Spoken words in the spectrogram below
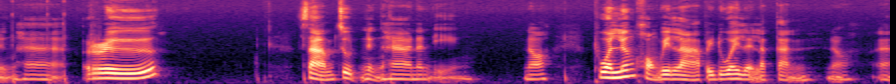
15.15 หรือ 3.15 นั่นเอง เนาะ ทวนเรื่องของเวลาไปด้วยเลยละกันเนาะอะ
